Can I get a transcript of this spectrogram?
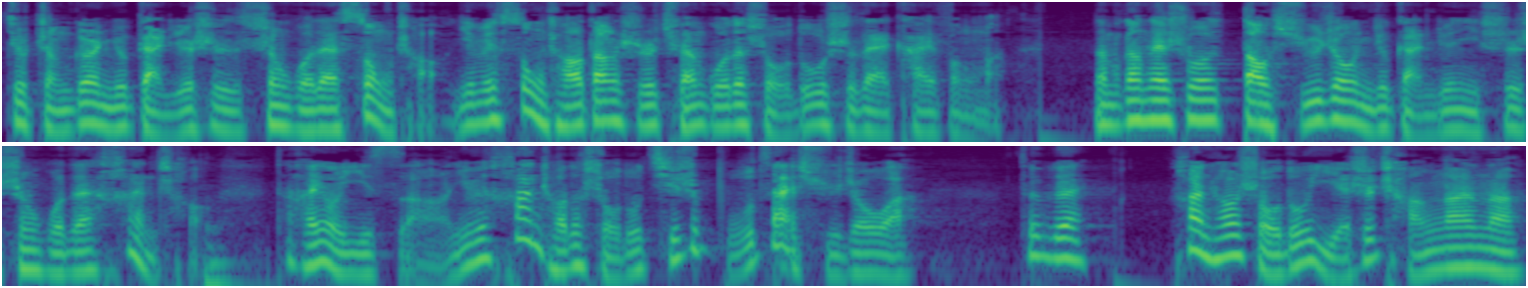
就整个你就感觉是生活在宋朝，因为宋朝当时全国的首都是在开封嘛。那么刚才说到徐州，你就感觉你是生活在汉朝，它很有意思啊，因为汉朝的首都其实不在徐州啊，对不对？汉朝首都也是长安呢。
